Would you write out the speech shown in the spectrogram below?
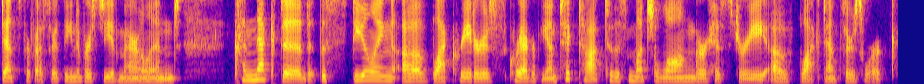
dance professor at the University of Maryland, connected the stealing of Black creators' choreography on TikTok to this much longer history of Black dancers' work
